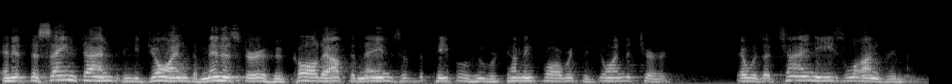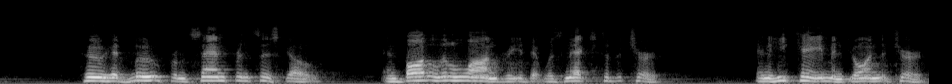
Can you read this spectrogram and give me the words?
And at the same time he joined the minister who called out the names of the people who were coming forward to join the church, there was a Chinese laundryman who had moved from San Francisco and bought a little laundry that was next to the church. And he came and joined the church.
